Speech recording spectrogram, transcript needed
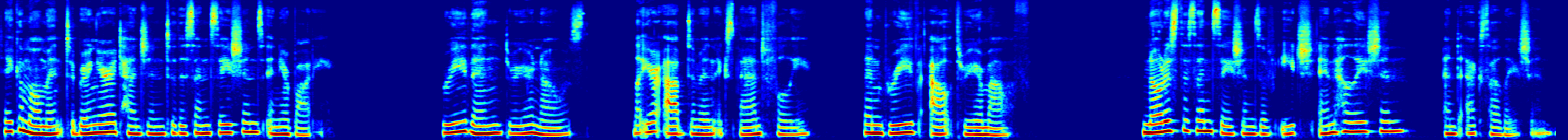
take a moment to bring your attention to the sensations in your body. Breathe in through your nose, let your abdomen expand fully, then breathe out through your mouth. Notice the sensations of each inhalation and exhalation.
